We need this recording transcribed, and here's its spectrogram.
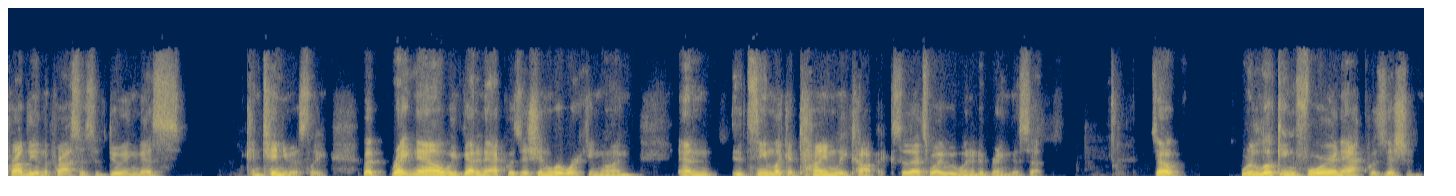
probably in the process of doing this continuously. But right now, we've got an acquisition we're working on, and it seemed like a timely topic. So that's why we wanted to bring this up. So we're looking for an acquisition.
